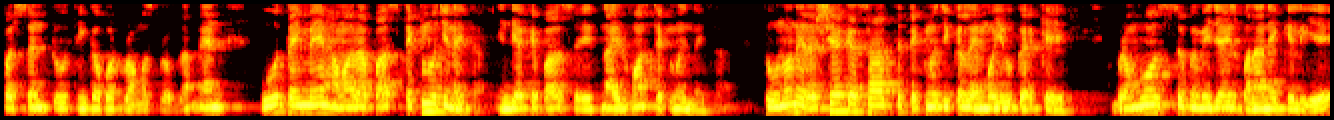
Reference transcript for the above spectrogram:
person to think about BrahMos program and वो टाइम में हमारा पास टेक्नोलॉजी नहीं था। इंडिया के पास इतना एडवांस टेक्नोलॉजी नहीं था। तो उन्होंने रशिया के साथ टेक्नोलॉजिकल एमओयू करके ब्रह्मोस मिजाइल बनाने के लिए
